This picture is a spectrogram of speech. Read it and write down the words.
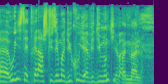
Euh, oui, c'est très large. Excusez-moi, du coup, il y avait du monde Il qui n'y a pas de mal.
